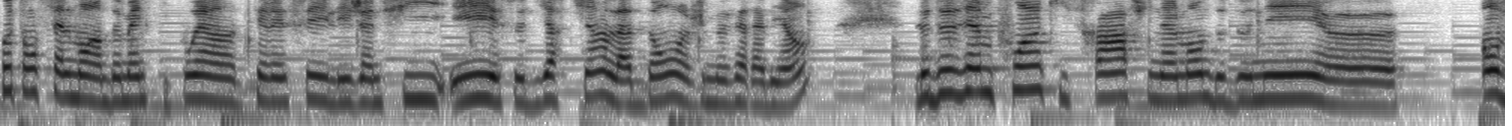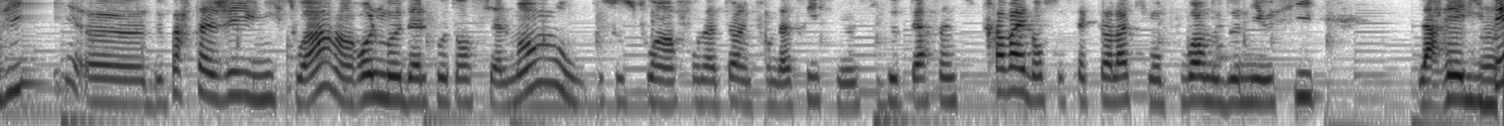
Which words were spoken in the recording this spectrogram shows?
potentiellement un domaine qui pourrait intéresser les jeunes filles et se dire tiens là-dedans je me verrais bien. Le deuxième point qui sera finalement de donner euh, envie euh, de partager une histoire, un rôle modèle potentiellement, ou que ce soit un fondateur, une fondatrice, mais aussi d'autres personnes qui travaillent dans ce secteur-là, qui vont pouvoir nous donner aussi la réalité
